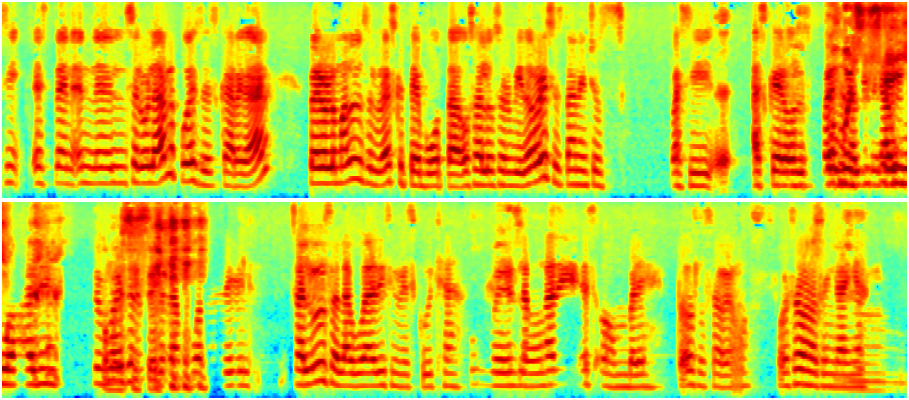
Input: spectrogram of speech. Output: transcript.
sí. Este, en, en el celular lo puedes descargar, pero lo malo del celular es que te bota. O sea, los servidores están hechos así eh, asquerosos. Como el los de la C6. Wadi. Se Como el parecen los de la C6. Wadi. Saludos a la Wadi si me escucha. Un La. Wadi es hombre, todos lo sabemos. Por eso nos engaña. Mm,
